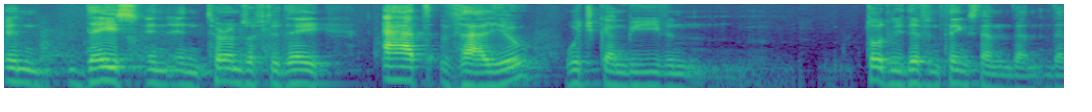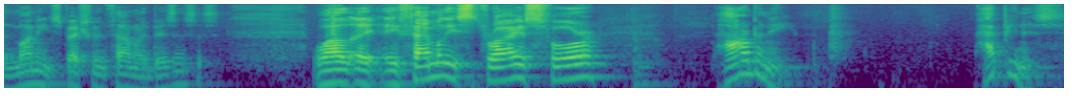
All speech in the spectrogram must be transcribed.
in days, in, in terms of today, add value, which can be even totally different things than, than, than money, especially in family businesses. While a, a family strives for harmony, happiness,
